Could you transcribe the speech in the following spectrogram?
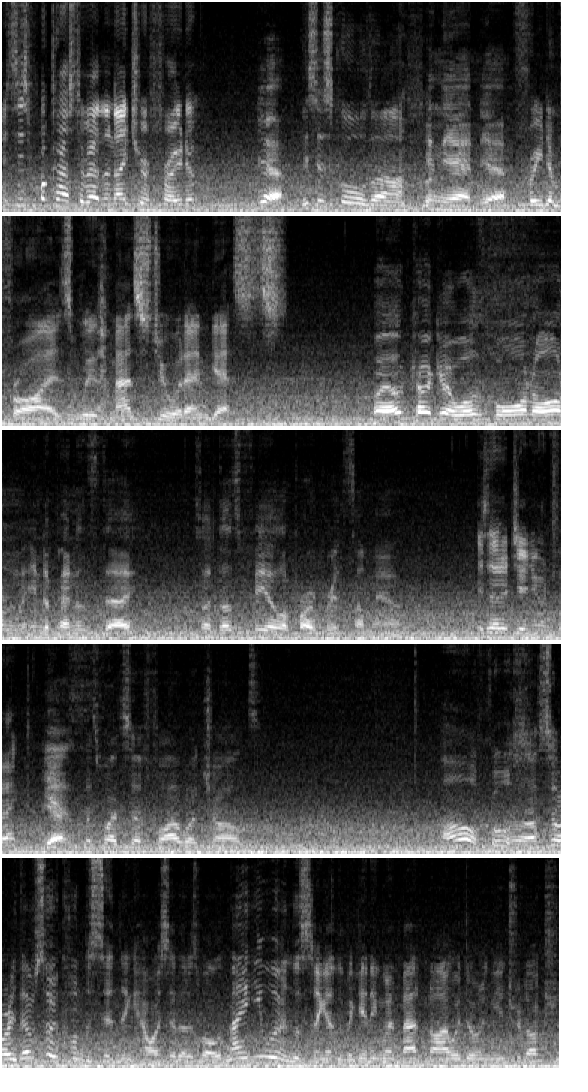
Is this podcast about the nature of freedom? yeah. This is called um, In the end, yeah. Freedom Fries with Matt Stewart and guests. Well, Koko was born on Independence Day, so it does feel appropriate somehow. Is that a genuine fact? Yes. Yeah, that's why it's a firework child. Oh, of course. Oh, sorry, that was so condescending how I said that as well. Mate, you weren't listening at the beginning when Matt and I were doing the introduction.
